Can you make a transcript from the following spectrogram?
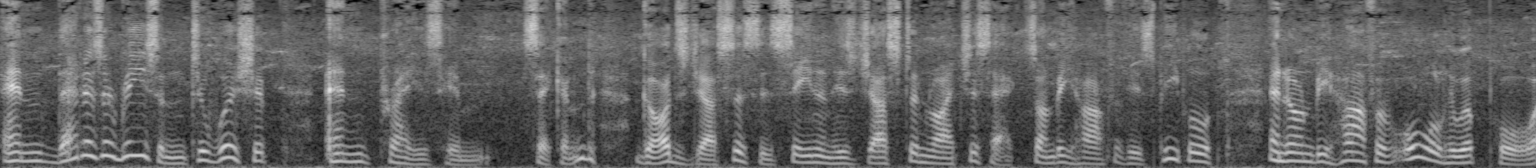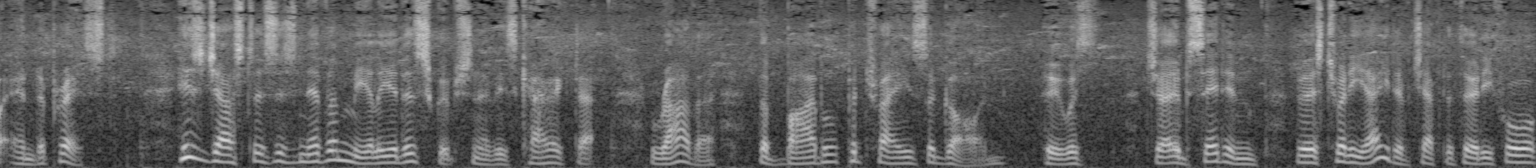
and that is a reason to worship and praise Him. Second, God's justice is seen in his just and righteous acts on behalf of his people and on behalf of all who are poor and oppressed. His justice is never merely a description of his character. Rather, the Bible portrays a God who, as Job said in verse 28 of chapter 34,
